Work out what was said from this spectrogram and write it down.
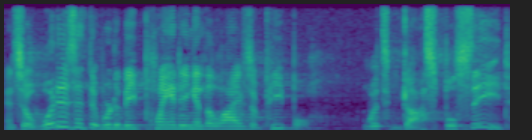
And so, what is it that we're to be planting in the lives of people? What's gospel seed?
